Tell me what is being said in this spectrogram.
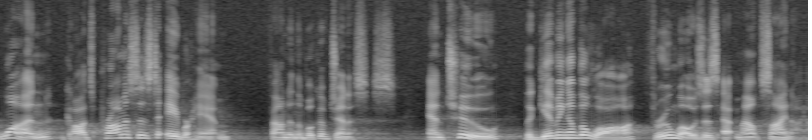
one, God's promises to Abraham, found in the book of Genesis, and two, the giving of the law through Moses at Mount Sinai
